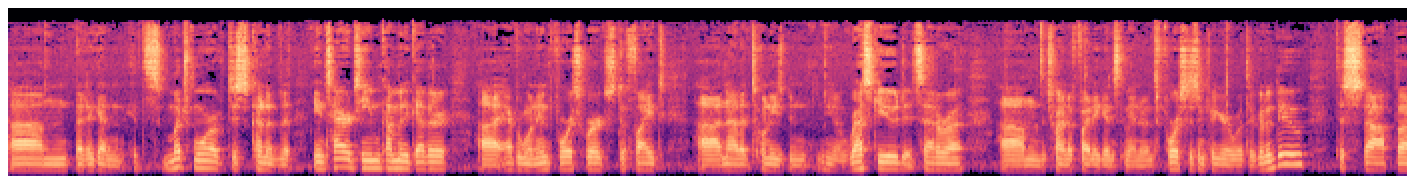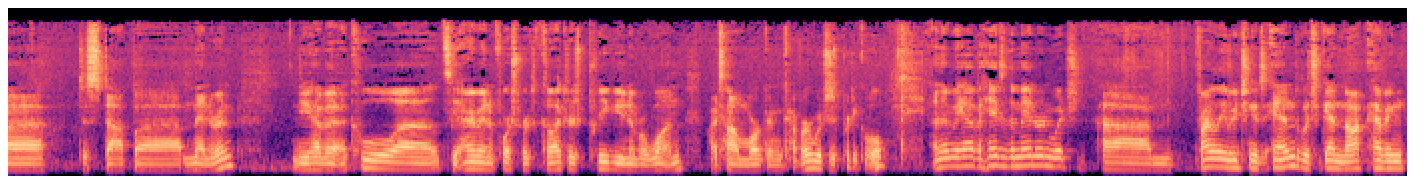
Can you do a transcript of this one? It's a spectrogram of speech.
Um, but again, it's much more of just kind of the, the entire team coming together, uh, everyone in Force Works to fight. Uh, now that Tony's been, you know, rescued, etc., um, they're trying to fight against the Mandarin's forces and figure out what they're going to do to stop uh, to stop uh, Mandarin you have a, a cool, uh, let's see, Iron Man and Force Works Collector's Preview number one by Tom Morgan cover, which is pretty cool. And then we have Hands of the Mandarin, which um, finally reaching its end, which again, not having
